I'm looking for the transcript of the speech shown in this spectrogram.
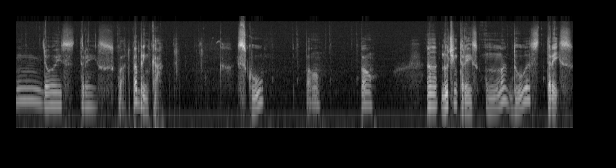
Um, dois, três, quatro. Para brincar. School. Bom. Bom. Uh, looting 3. Uma, duas, três.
